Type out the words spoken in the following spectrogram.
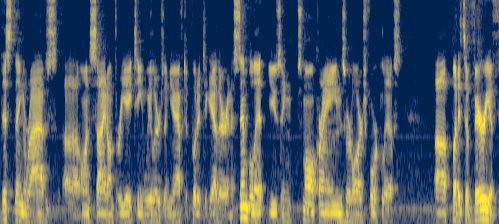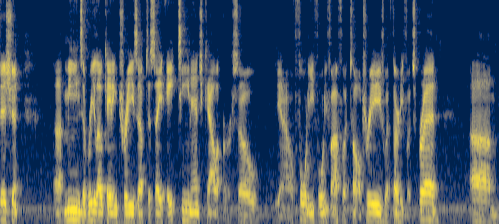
this thing arrives uh, on site on three 18 wheelers, and you have to put it together and assemble it using small cranes or large forklifts. uh, but it's a very efficient uh, means of relocating trees up to say 18 inch caliper. So, you know, 40, 45 foot tall trees with 30 foot spread. Um,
